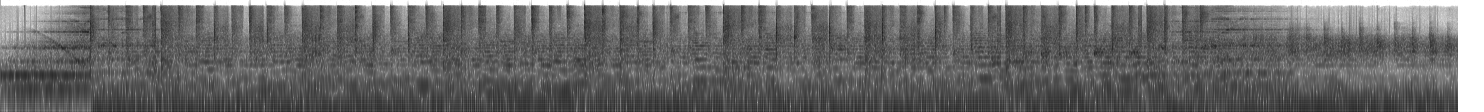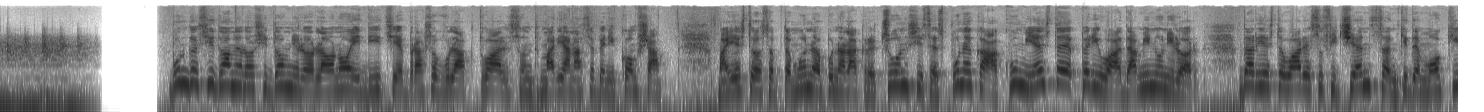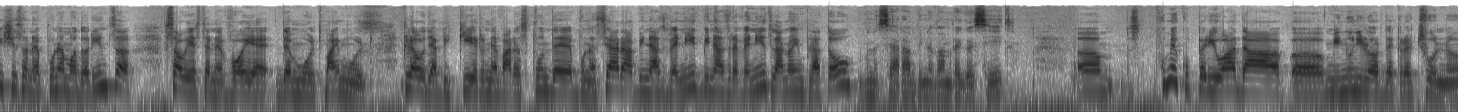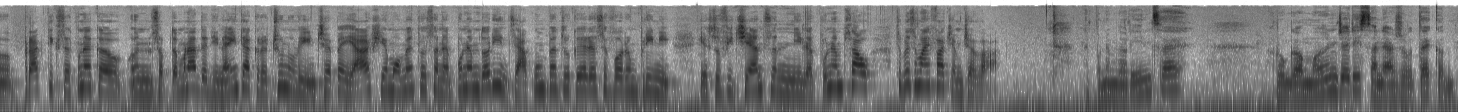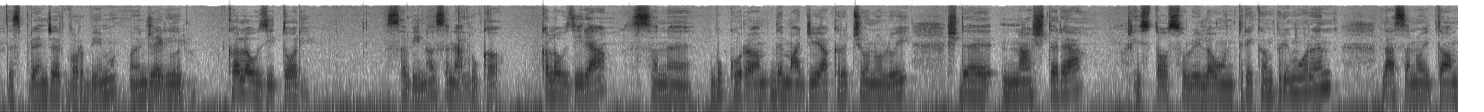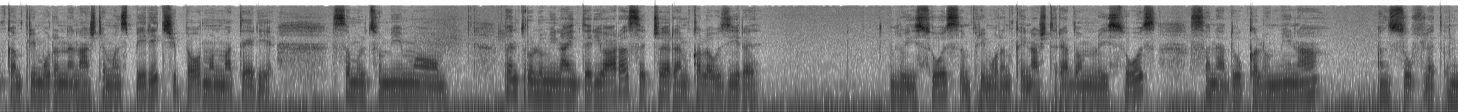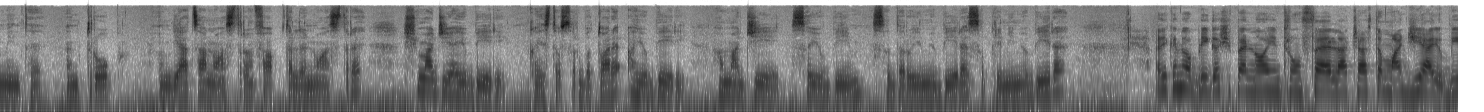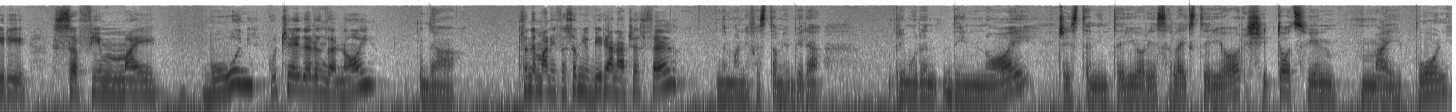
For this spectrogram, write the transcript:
Bun găsit, doamnelor și domnilor, la o nouă ediție Brașovul Actual. Sunt Mariana Sebeni Comșa. Mai este o săptămână până la Crăciun și se spune că acum este perioada minunilor. Dar este oare suficient să închidem ochii și să ne punem o dorință? Sau este nevoie de mult mai mult? Claudia Bichir ne va răspunde. Bună seara, bine ați venit, bine ați revenit la noi în platou. Bună seara, bine v-am regăsit. Uh, cum e cu perioada uh, minunilor de Crăciun? Uh, practic se spune că în săptămâna de dinaintea Crăciunului începe ea și e momentul să ne punem dorințe acum pentru că ele se vor împlini. E suficient să ni le punem sau trebuie să mai facem ceva? Ne punem dorințe, rugăm îngerii să ne ajute, că despre îngeri vorbim, îngerii Sigur. călăuzitori să vină, să ne aducă călăuzirea, să ne bucurăm de magia Crăciunului și de nașterea Hristosului lăuntric în primul rând, da, să nu uităm că în primul rând ne naștem în spirit și pe urmă în materie. Să mulțumim uh, pentru lumina interioară, să cerem călăuzire lui Isus, în primul rând că e nașterea Domnului Isus, să ne aducă lumina în suflet, în minte, în trup, în viața noastră, în faptele noastre și magia iubirii, că este o sărbătoare a iubirii, a magiei, să iubim, să dăruim iubire, să primim iubire, Adică ne obligă și pe noi, într-un fel, această magie a iubirii să fim mai buni cu cei de lângă noi? Da. Să ne manifestăm iubirea în acest fel? Ne manifestăm iubirea, în primul rând, din noi, ce este în interior iese la exterior și toți fiind mai buni,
